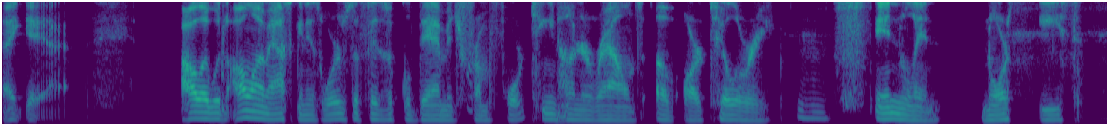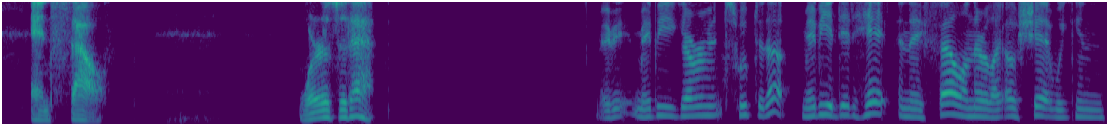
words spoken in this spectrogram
I, yeah. All I would, all I'm asking is, where's the physical damage from 1,400 rounds of artillery Mhm. f- inland, north, east, and south? Where is it at? Maybe maybe government swooped it up. Maybe it did hit and they fell and they were like, "Oh shit, we can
